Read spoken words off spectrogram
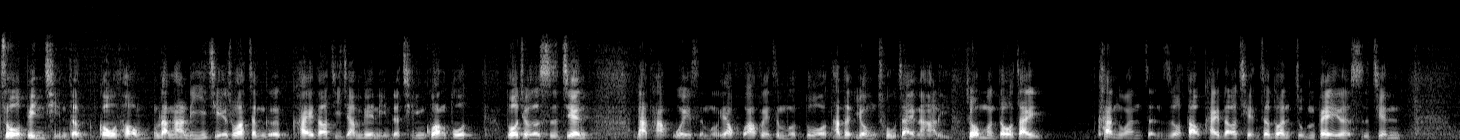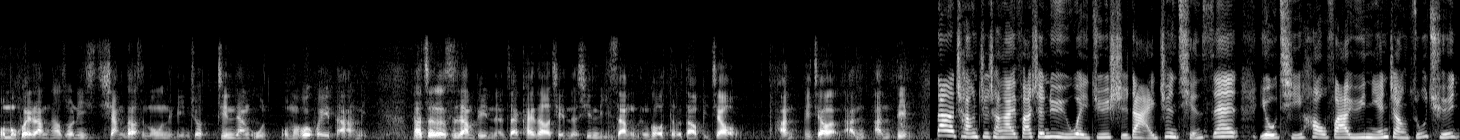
做病情的沟通，让他理解说整个开刀即将面临的情况多多久的时间，那他为什么要花费这么多，它的用处在哪里？所以我们都在看完整之后，到开刀前这段准备的时间。我们会让他说：“你想到什么问题，你就尽量问，我们会回答你。”那这个是让病人在开刀前的心理上能够得到比较安、比较安安定。肠直肠癌发生率位居十大癌症前三，尤其好发于年长族群。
